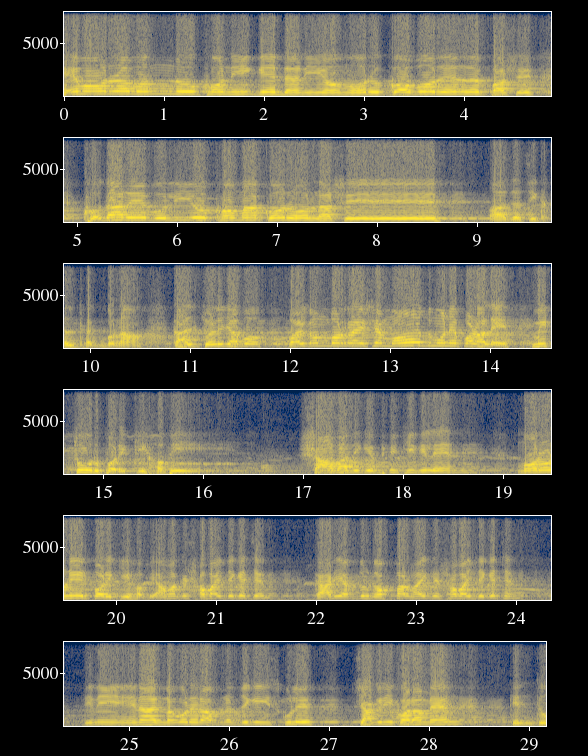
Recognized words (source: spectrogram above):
হেমর বন্ধু খনিকে দাঁড়িয়ে মোর কবরের পাশে। খোদারে বলিও, ক্ষমা করো লাশে। আজ আছি, কাল থাকব না। কাল চলে যাব। পয়গম্বররা এসে মদ মনে পড়ালে, মৃত্যুর পরে কি হবে? শাহবাদীকে ভিকি দিলেন। মরণের পরে কি হবে? আমাকে সবাই দেখেছেন। কারি আব্দুল গফ্ফার ভাইকে সবাই দেখেছেন। তিনি এনায়তনগরের আপনার দিকে স্কুলে চাকরি করা ম্যান। কিন্তু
